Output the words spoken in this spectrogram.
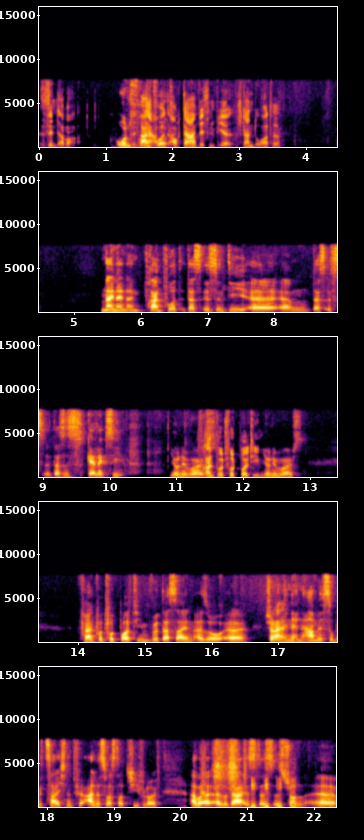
sind aber und sind, Frankfurt. Ja, auch da wissen wir Standorte. Nein, nein, nein. Frankfurt, das ist, sind die, äh, ähm, das ist, das ist Galaxy Universe. Frankfurt Football Team. Universe. Frankfurt Football Team wird das sein. Also äh, schon allein der Name ist so bezeichnend für alles, was dort schief läuft. Aber also da ist das ist schon äh,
